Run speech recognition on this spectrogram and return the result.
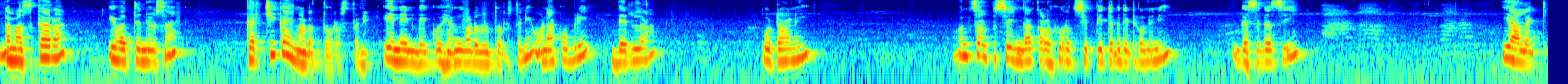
ನಮಸ್ಕಾರ. ಇವತ್ತಿನ ದಿವಸ ಕರ್ಚಿಕಾಯಿ ಮಾಡೋದು ತೋರಿಸ್ತೀನಿ. ಏನೇನು ಬೇಕು, ಹೆಂಗೆ ಮಾಡೋದು ತೋರಿಸ್ತೀನಿ. ಒಣ ಕೊಬ್ಬರಿ, ಬೆಲ್ಲ, ಪುಟಾಣಿ, ಒಂದು ಸ್ವಲ್ಪ ಶೇಂಗಾ ಕಾಳು ಹುರಿದು ಸಿಪ್ಪಿ ತೆಗೆದಿಟ್ಕೊಂಡಿನಿ. ಗಸಗಸಿ, ಯಾಲಕ್ಕಿ.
